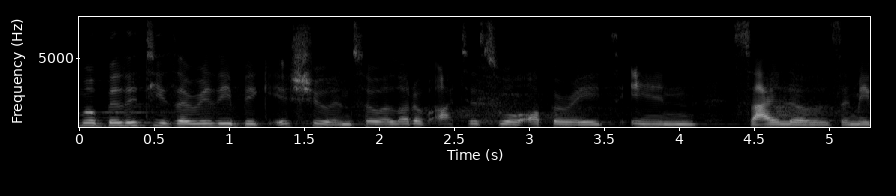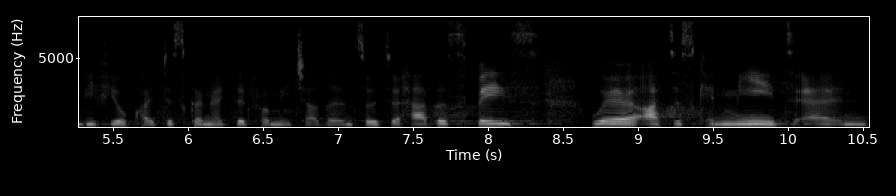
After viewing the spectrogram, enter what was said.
mobility is a really big issue. And so a lot of artists will operate in silos and maybe feel quite disconnected from each other. And so to have a space where artists can meet and,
